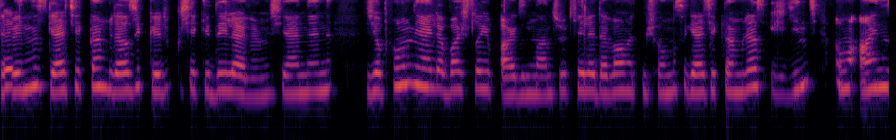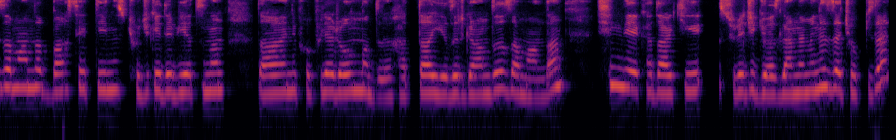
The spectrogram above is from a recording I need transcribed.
serüveniniz gerçekten birazcık garip bir şekilde ilerlemiş. Yani hani Japonya ile başlayıp ardından Türkiye ile devam etmiş olması gerçekten biraz ilginç. Ama aynı zamanda bahsettiğiniz çocuk edebiyatının daha hani popüler olmadığı hatta yadırgandığı zamandan şimdiye kadarki süreci gözlemlemeniz de çok güzel.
